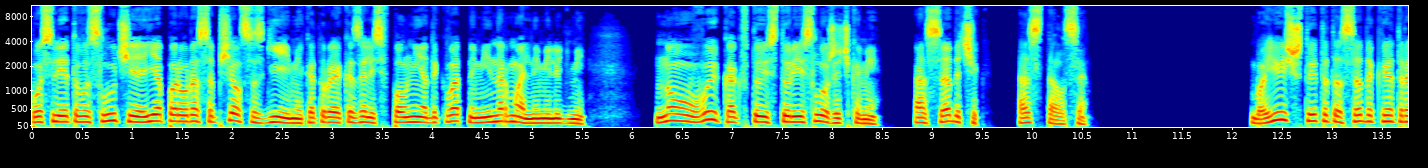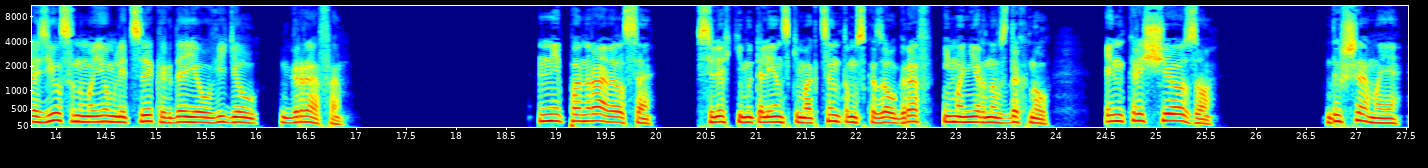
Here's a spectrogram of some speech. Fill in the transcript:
После этого случая я пару раз общался с геями, которые оказались вполне адекватными и нормальными людьми. Но, увы, как в той истории с ложечками, осадочек остался. Боюсь, что этот осадок и отразился на моем лице, когда я увидел графа. «Не понравился», — с легким итальянским акцентом сказал граф и манерно вздохнул. «Инкрещиозо». «Душа моя,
